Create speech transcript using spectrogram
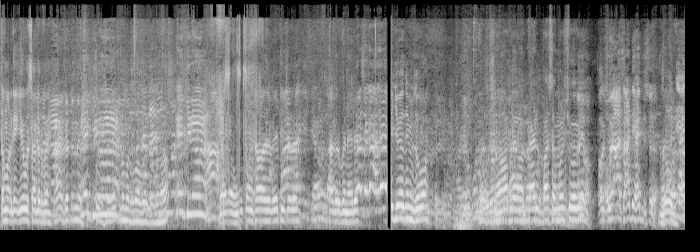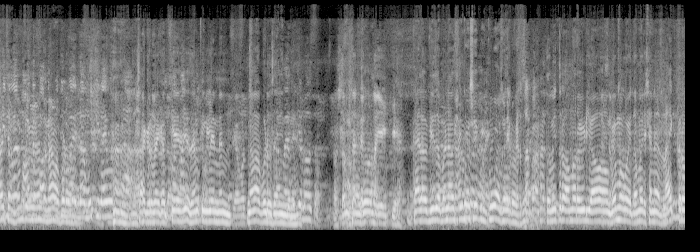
તમારે કઈ કેવું સાગરભાઈ? હા ઘટને સુપર છે. એક નંબર ભાવ બનાવો ચાલો હું પણ ખાવા છે બેઠી છે સાગરભાઈ ને હારે. જોયો તમે જોવો આપણે કાલ પાછા મળશું હવે. સાગરભાઈ કંઈક કહે છે જમ્પિંગ લઈને નવા પડું છે અંદર. કાલે બીજો બનાવશું. છે પણ કુવા જોડો તો મિત્રો અમારો વીડિયો આવો ગમ્યો હોય તો અમારી ચેનલ લાઈક કરો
